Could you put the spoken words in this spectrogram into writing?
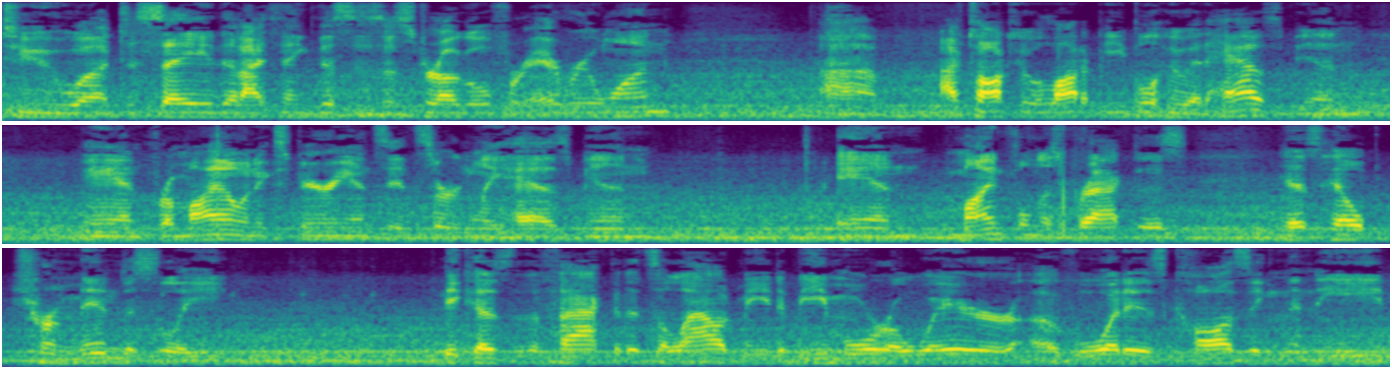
to uh, to say that I think this is a struggle for everyone. Uh, I've talked to a lot of people who it has been, and from my own experience, it certainly has been. And mindfulness practice has helped tremendously because of the fact that it's allowed me to be more aware of what is causing the need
